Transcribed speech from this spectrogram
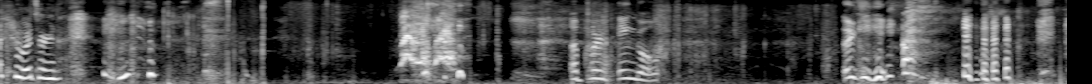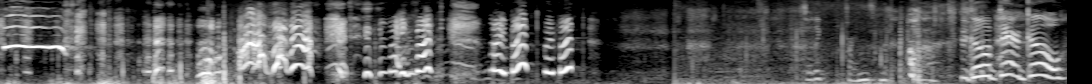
okay, my turn. Upward angle. Okay. my butt! My butt! My butt! So like friends. Oh, go up there, go.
